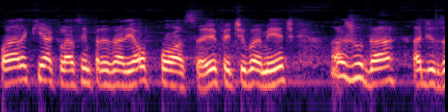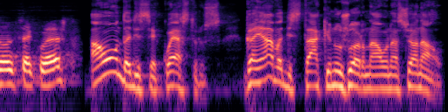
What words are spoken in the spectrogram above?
para que a classe empresarial possa efetivamente ajudar a divisão de sequestro. A onda de sequestros ganhava destaque no Jornal Nacional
